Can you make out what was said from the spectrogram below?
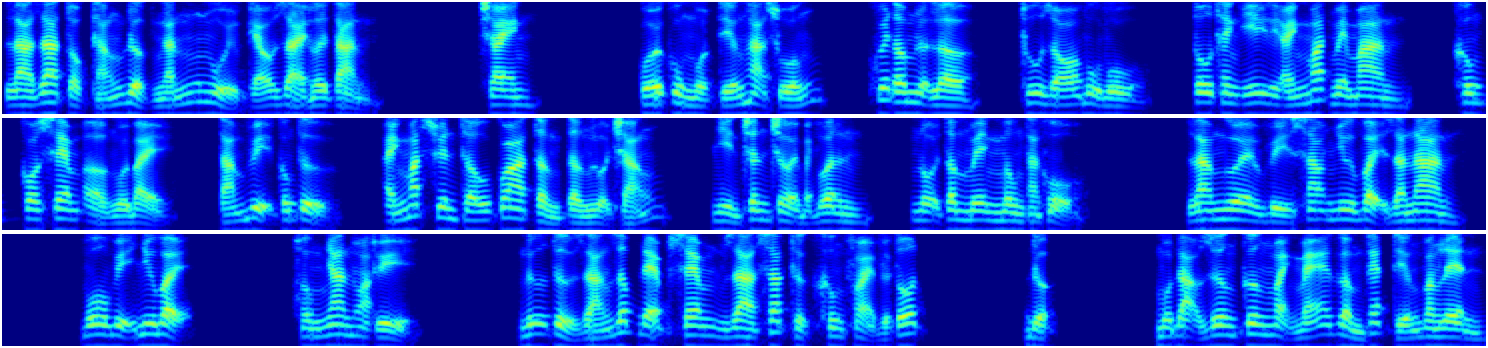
là gia tộc thắng được ngắn ngủi kéo dài hơi tàn. Tranh cuối cùng một tiếng hạ xuống, khuyết âm lượn lờ, thu gió vụ vụ tô thanh y thì ánh mắt mê man, không có xem ở ngồi bảy, tám vị công tử, ánh mắt xuyên thấu qua tầng tầng lụa trắng, nhìn chân trời bạch vân, nội tâm mênh mông thang khổ. Làm người vì sao như vậy gian nan? Vô vị như vậy. Hồng nhan họa thủy. Nữ tử dáng dấp đẹp xem ra xác thực không phải việc tốt. Được. Một đạo dương cương mạnh mẽ gầm thét tiếng vang lên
